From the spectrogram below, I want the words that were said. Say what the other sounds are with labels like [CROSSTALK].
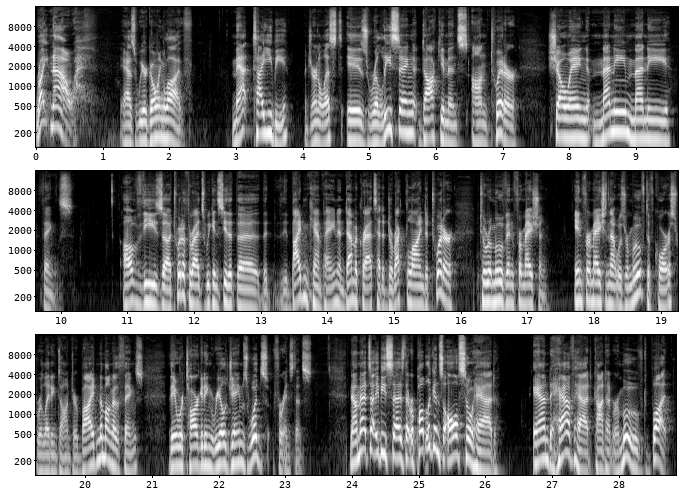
Right now, as we're going live, Matt Taibbi, a journalist, is releasing documents on Twitter showing many, many things. Of these uh, Twitter threads, we can see that the, the, the Biden campaign and Democrats had a direct line to Twitter to remove information. Information that was removed, of course, relating to Hunter Biden, among other things. They were targeting real James Woods, for instance. Now, Matt Taibbi says that Republicans also had and have had content removed, but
